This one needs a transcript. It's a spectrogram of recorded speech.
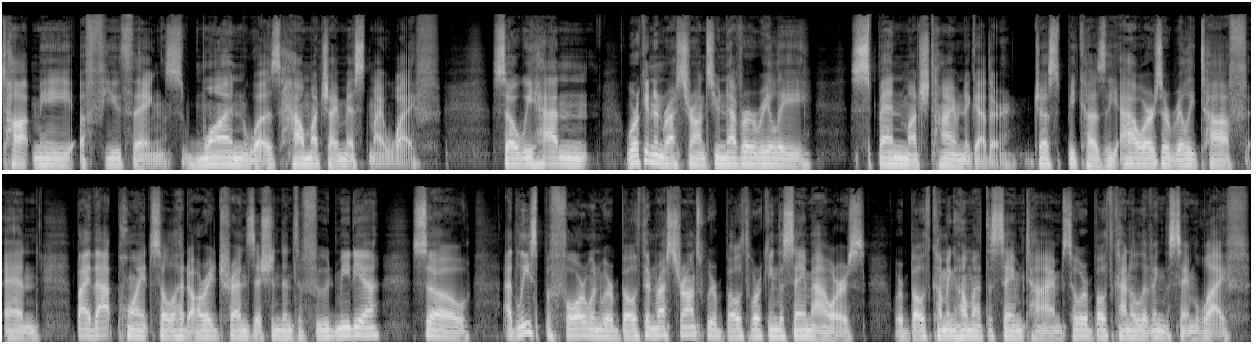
taught me a few things. One was how much I missed my wife. So we hadn't working in restaurants, you never really spend much time together just because the hours are really tough. And by that point, Sohla had already transitioned into food media. So at least before, when we were both in restaurants, we were both working the same hours. We're both coming home at the same time. So we're both kind of living the same life.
